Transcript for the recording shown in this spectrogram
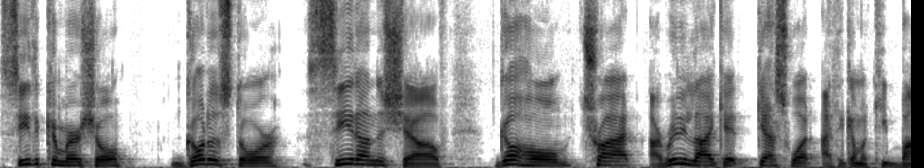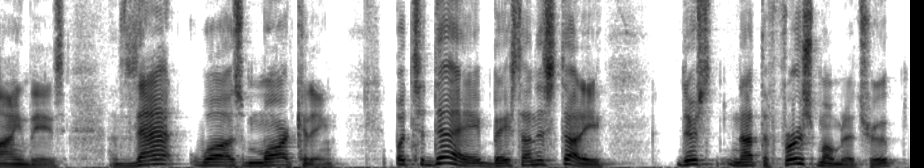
See the commercial, go to the store, see it on the shelf, go home, try it. I really like it. Guess what? I think I'm going to keep buying these. That was marketing. But today, based on this study, there's not the first moment of truth.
